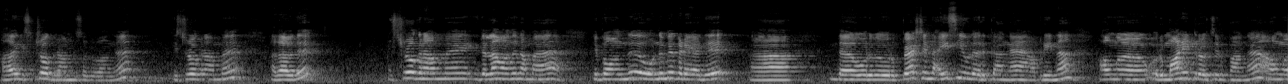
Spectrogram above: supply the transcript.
அதாவது ஹிஸ்டோகிராம்னு சொல்லுவாங்க. ஹிஸ்டோகிராமு அதாவது ஹிஸ்டோகிராமு இதெல்லாம் வந்து நம்ம இப்போ வந்து ஒன்றுமே கிடையாது. இந்த ஒரு ஒரு பேஷண்ட் ஐசியூவில் இருக்காங்க அப்படின்னா அவங்க ஒரு மானிட்டர் வச்சுருப்பாங்க. அவங்க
